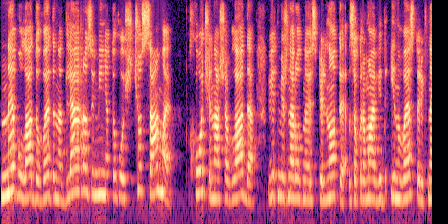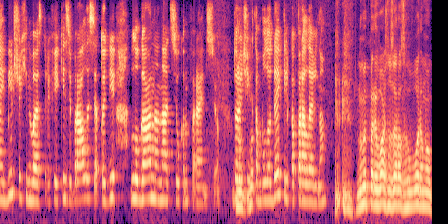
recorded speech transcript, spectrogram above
не була доведена для розуміння того, що саме. Хоче наша влада від міжнародної спільноти, зокрема від інвесторів, найбільших інвесторів, які зібралися тоді в Лугана на цю конференцію. До Ну, речі, їх там було декілька паралельно. Ну, ми переважно зараз говоримо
